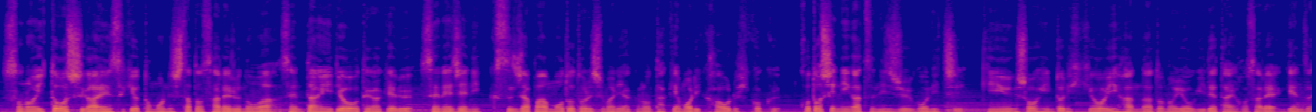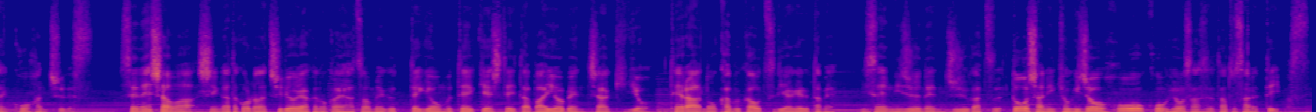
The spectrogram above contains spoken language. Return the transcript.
その伊藤氏が縁石を共にしたとされるのは先端医療を手掛けるセネジェニックスジャパン元取締役の竹森薫被告今年2月25日金融商品取引法違反などの容疑で逮捕され現在公判中ですセネ社は新型コロナ治療薬の開発をめぐって業務提携していたバイオベンチャー企業テラの株価を釣り上げるため2020年10月同社に虚偽情報を公表させたとされています。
